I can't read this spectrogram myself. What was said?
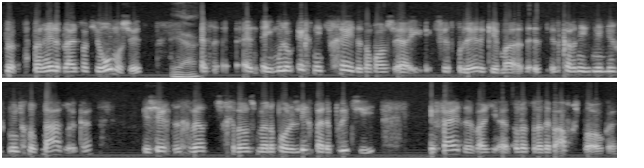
dat een hele beleid wat hieronder zit. Ja. En, en, en, je moet ook echt niet vergeten, nogmaals, ja, ik zeg het voor de derde keer, maar het, het kan het niet, niet, niet, niet genoeg nadrukken. Je zegt het geweld, geweldsmonopolie ligt bij de politie. In feite, wat je, omdat we dat hebben afgesproken.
